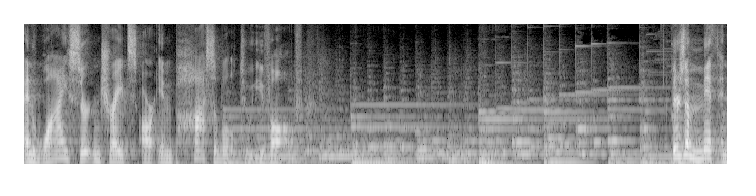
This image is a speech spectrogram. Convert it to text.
and why certain traits are impossible to evolve. There's a myth in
